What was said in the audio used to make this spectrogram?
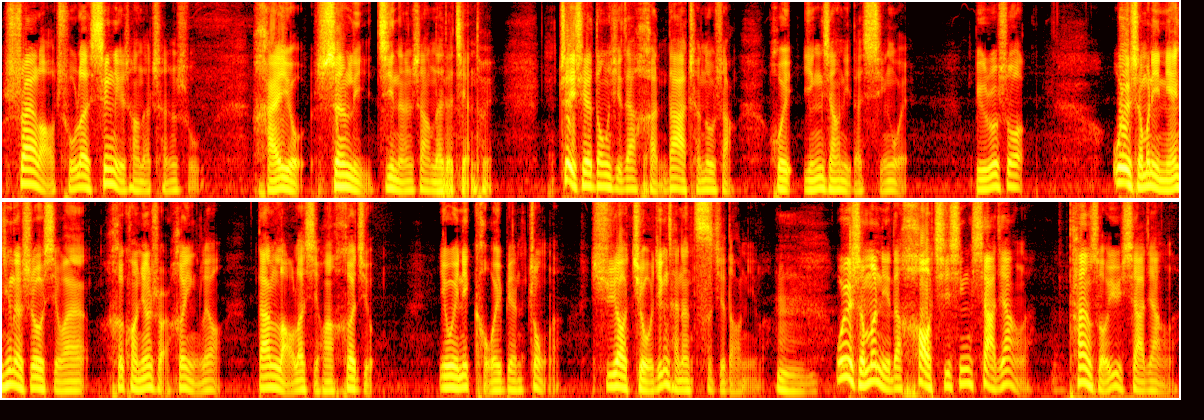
衰老除了心理上的成熟，还有生理机能上的减退，这些东西在很大程度上会影响你的行为。比如说，为什么你年轻的时候喜欢喝矿泉水、喝饮料，但老了喜欢喝酒？因为你口味变重了，需要酒精才能刺激到你了。嗯为什么你的好奇心下降了，探索欲下降了？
